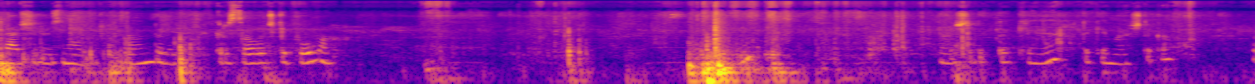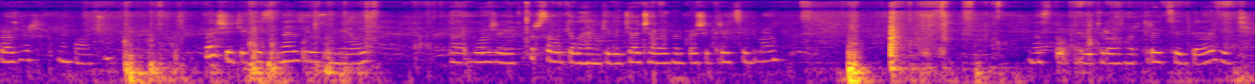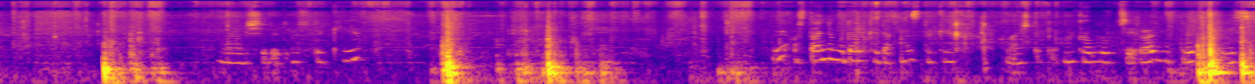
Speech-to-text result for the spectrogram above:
Далі йдуть знову брендові кросовочки Puma. Далі йдуть такі, такі мештика. Розмір не бачу. Пишіть якийсь незрозумілий. Дай Боже, які кросовки легенькі, дитячий розмір пише 32. Наступний від розмір 39. Далі йдуть ось такі. І остання моделька йде ось таких, знаєш, таких на каблуці. Розмір 38.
